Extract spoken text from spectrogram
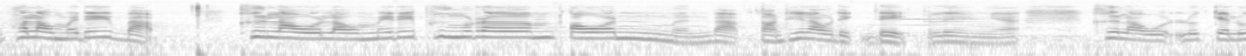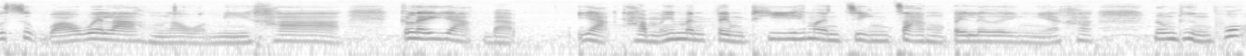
เพราะเราไม่ได้แบบ คือเราเราไม่ได้เพิ่งเริ่มต้นเหมือนแบบตอนที่เราเด็กๆอะไรอย่างเงี้ย คือเราแกรู้สึกว่าเวลาของเราอะมีค่า ก็เลยอยากแบบอยากทำให้มันเต็มที่ให้มันจริงจังไปเลยอย่างเงี้ยค่ะรวมถึงพวก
